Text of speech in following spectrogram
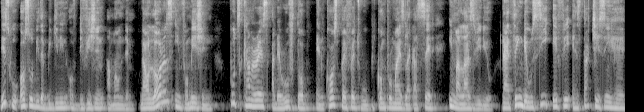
This could also be the beginning of division among them. Now Lauren's information puts cameras at the rooftop and cause perfect will be compromised like I said in my last video. And I think they will see Effie and start chasing her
